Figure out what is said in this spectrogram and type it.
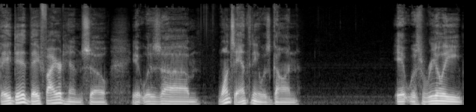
They did. They fired him. So it was um, once Anthony was gone, it was really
